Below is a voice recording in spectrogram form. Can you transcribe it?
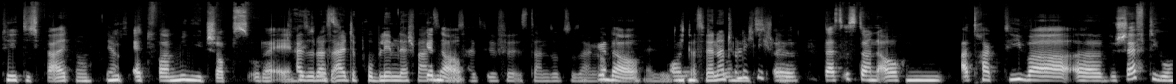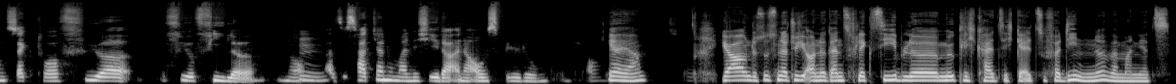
Tätigkeiten und ja. nicht etwa Minijobs oder ähnliches. Also das alte Problem der schwarzen genau. Haushaltshilfe ist dann sozusagen genau. erledigt. Und, das wäre natürlich und, nicht schlecht. Äh, das ist dann auch ein attraktiver äh, Beschäftigungssektor für für viele. Ne? Mhm. Also es hat ja nun mal nicht jeder eine Ausbildung. ja, ja. Äh, ja, und es ist natürlich auch eine ganz flexible Möglichkeit, sich Geld zu verdienen, ne, wenn man jetzt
